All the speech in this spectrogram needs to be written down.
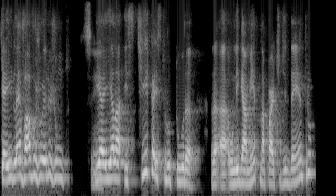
que aí levava o joelho junto. Sim. E aí ela estica a estrutura, o ligamento na parte de dentro,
